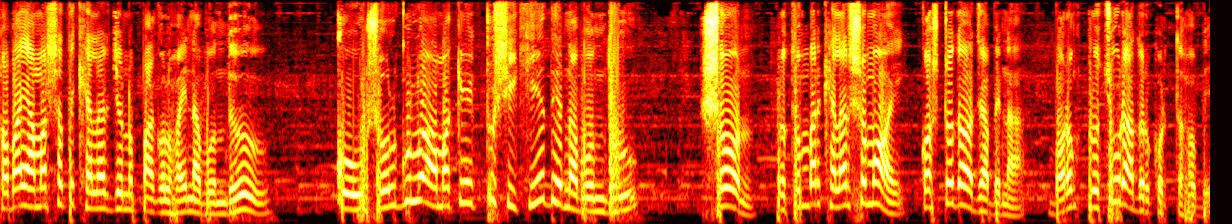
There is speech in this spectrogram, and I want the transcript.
সবাই আমার সাথে খেলার জন্য পাগল হয় না বন্ধু। কৌশলগুলো আমাকে একটু শিখিয়ে দে না বন্ধু। শোন, প্রথমবার খেলার সময় কষ্ট দেওয়া যাবে না, বরং প্রচুর আদর করতে হবে।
